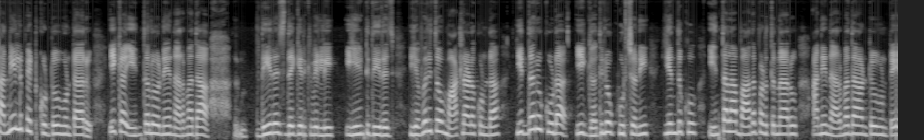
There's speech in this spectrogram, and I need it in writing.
కన్నీళ్ళు పెట్టుకుంటూ ఉంటారు. ఇక ఇంతలోనే నర్మదా ధీరజ్ దగ్గరికి వెళ్ళి ఏంటి ధీరజ్ ఎవరితో మాట్లాడకుండా ఇద్దరూ కూడా ఈ గదిలో కూర్చొని ఎందుకు ఇంతలా బాధపడుతున్నారు? అని నర్మదా అంటూ ఉంటే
